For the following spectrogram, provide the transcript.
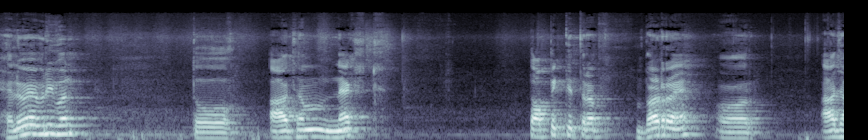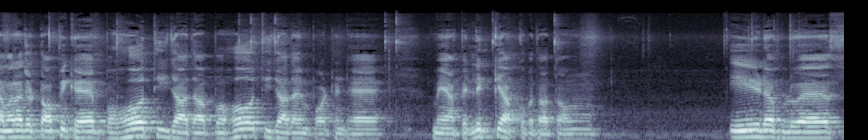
हेलो एवरीवन तो आज हम नेक्स्ट टॉपिक की तरफ़ बढ़ रहे हैं और आज हमारा जो टॉपिक है, बहुत ही ज़्यादा, बहुत ही ज़्यादा इम्पोर्टेंट है। मैं यहाँ पे लिख के आपको बताता हूँ। A W S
